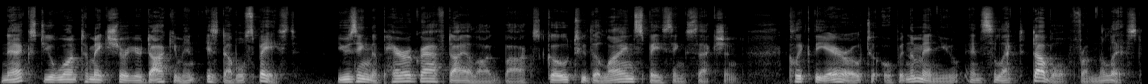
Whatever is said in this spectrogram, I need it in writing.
Next, you'll want to make sure your document is double-spaced. Using the Paragraph dialog box, go to the Line Spacing section. Click the arrow to open the menu and select Double from the list.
